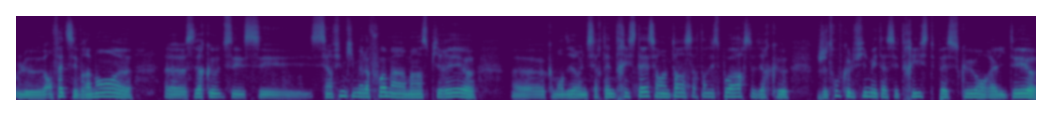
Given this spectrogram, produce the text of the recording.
le en fait c'est vraiment euh, euh, c'est à dire que c'est c'est c'est un film qui à la fois m'a m'a inspiré euh, comment dire une certaine tristesse et en même temps un certain espoir c'est à dire que je trouve que le film est assez triste parce que en réalité euh,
